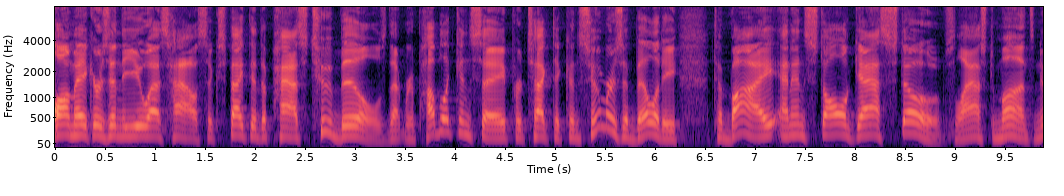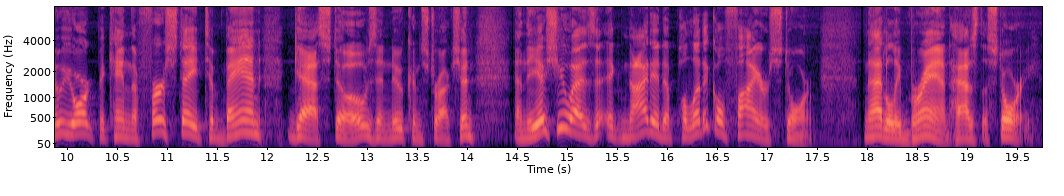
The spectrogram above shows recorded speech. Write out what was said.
Lawmakers in the U.S. House expected to pass two bills that Republicans say protect a consumer's ability to buy and install gas stoves. Last month, New York became the first state to ban gas stoves in new construction, and the issue has ignited a political firestorm. Natalie Brand has the story.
